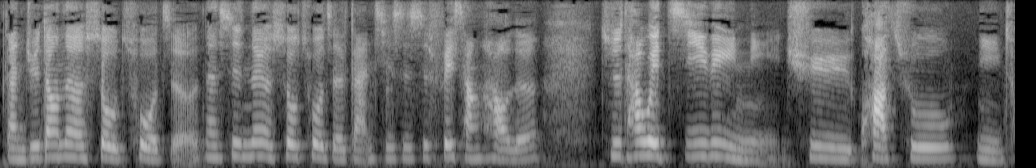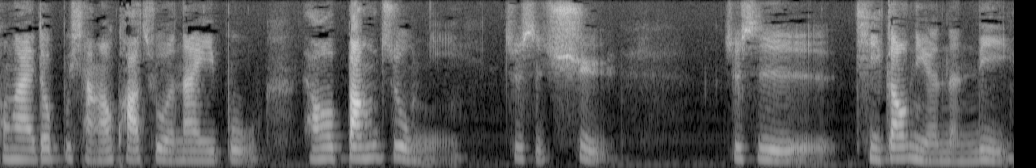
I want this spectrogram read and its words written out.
感觉到那个受挫折，但是那个受挫折感其实是非常好的，就是它会激励你去跨出你从来都不想要跨出的那一步，然后帮助你就是去，就是提高你的能力。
